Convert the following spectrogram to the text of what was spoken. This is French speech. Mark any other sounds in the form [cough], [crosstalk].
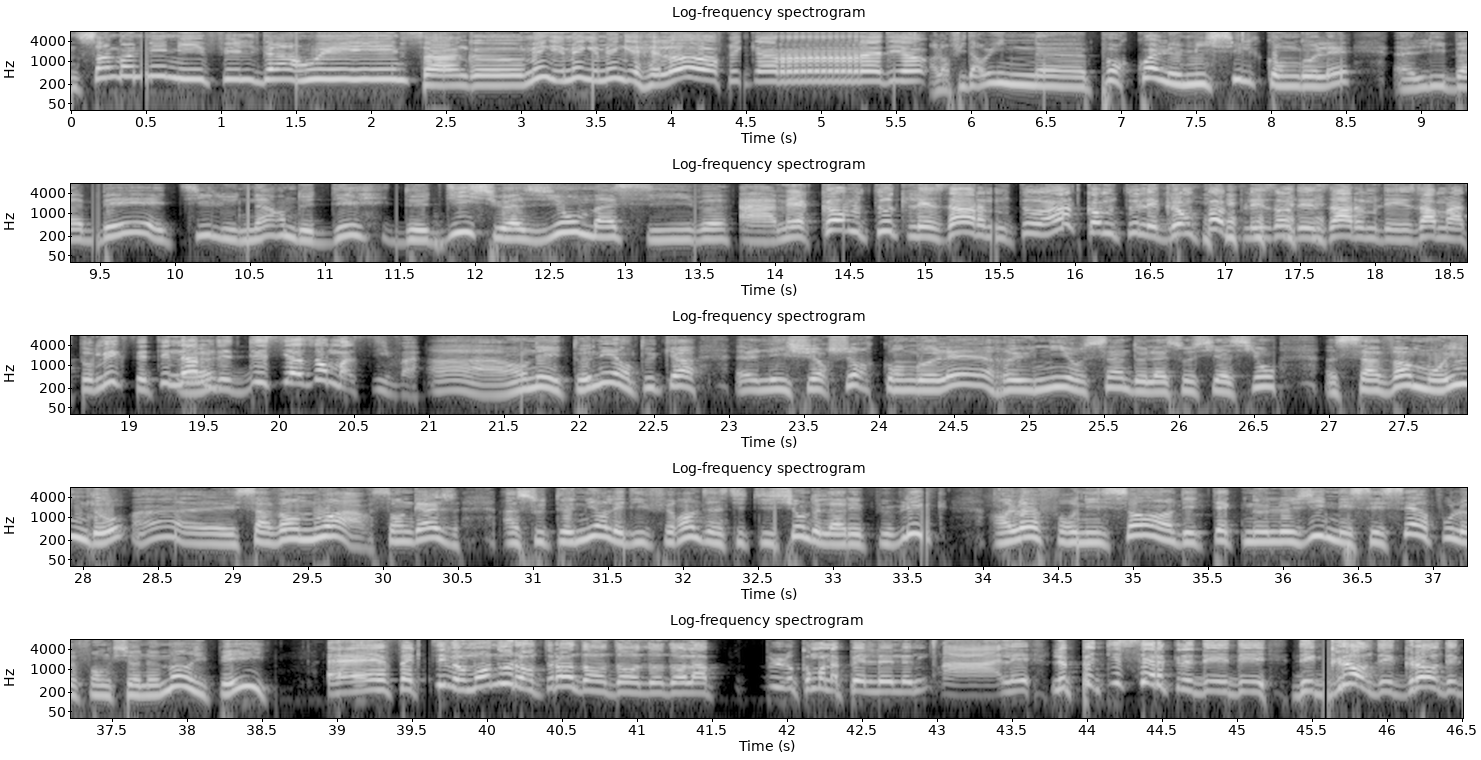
Sango nini Phil Darwin? Sango mingi mingi mingi hello Africa Radio. Alors Phil Darwin, euh, pourquoi le missile congolais euh, Libabé est-il une arme de, dé- de dissuasion massive? Ah mais comme toutes les armes, tout, hein, comme tous les grands peuples, ils ont des [laughs] armes, des armes atomiques, c'est une arme Ouais. de dissuasion massive. Ah, on est étonné en tout cas. Euh, Les chercheurs congolais réunis au sein de l'association Savant Moindo, hein, euh, savants noirs, s'engagent à soutenir les différentes institutions de la République en leur fournissant des technologies nécessaires pour le fonctionnement du pays. Effectivement, nous rentrons dans, la le- comment on ah, le petit cercle des, des, des des des des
